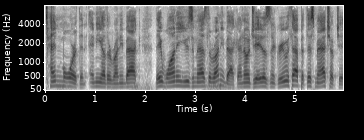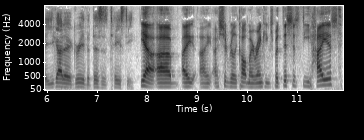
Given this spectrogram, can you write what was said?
10 more than any other running back. They want to use him as the running back. I know Jay doesn't agree with that, but this matchup, Jay, you got to agree that this is tasty. Yeah, uh, I, I I should really call it my rankings, but this is the highest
